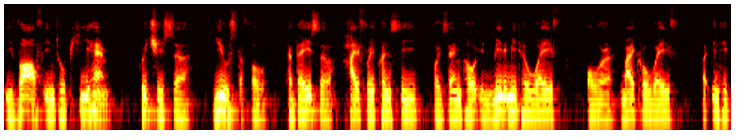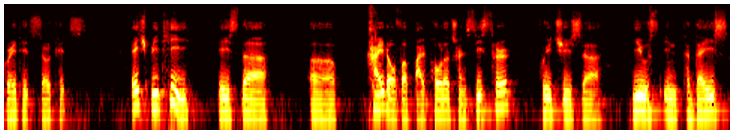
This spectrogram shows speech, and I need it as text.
evolved into PHEMT, which is uh, used for today's uh, high frequency, for example, in millimeter wave or microwave uh, integrated circuits. HBT is the uh, kind of a bipolar transistor, which is uh, used in today's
